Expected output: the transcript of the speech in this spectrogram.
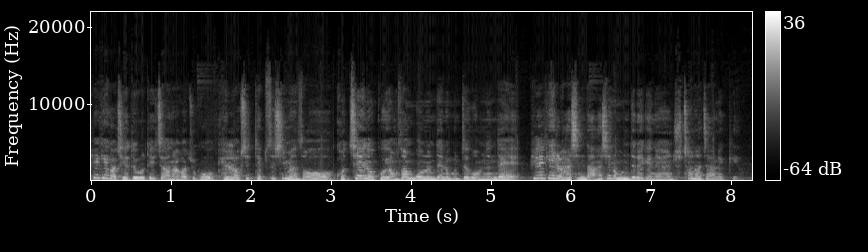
필기가 제대로 되지 않아가지고 갤럭시 탭 쓰시면서 거치해놓고 영상 보는 데는 문제가 없는데 필기를 하신다 하시는 분들에게는 추천하지 않을게요.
